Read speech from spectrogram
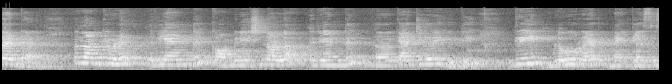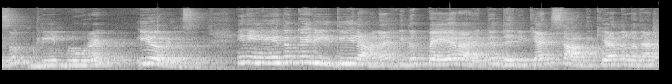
റെഡ് ആണ്. അപ്പൊ നമുക്കിവിടെ രണ്ട് കോമ്പിനേഷനുള്ള രണ്ട് കാറ്റഗറി കിട്ടി. ഗ്രീൻ ബ്ലൂ റെഡ് നെക്ലസസും ഗ്രീൻ ബ്ലൂ റെഡ് ഇയർ റിംഗ്സും ഇനി ഏതൊക്കെ രീതിയിലാണ് ഇത് പെയർ ആയിട്ട് ധരിക്കാൻ സാധിക്കുക എന്നുള്ളതാണ്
